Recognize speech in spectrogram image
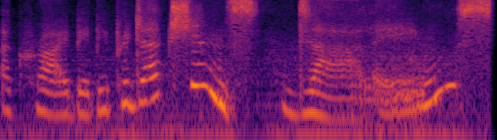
a Crybaby Productions, darlings.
